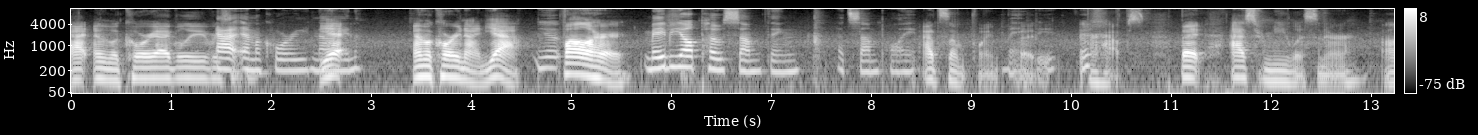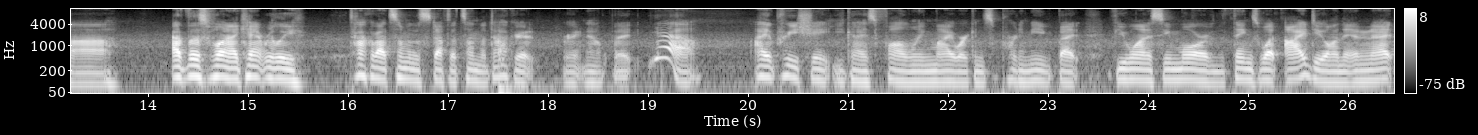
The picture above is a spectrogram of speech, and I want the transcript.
at Emma Corry, I believe. At something. Emma Corry 9. Yeah. Emma Corry nine. Yeah, Yep. follow her Maybe I'll post something at some point. at some point. but- Maybe. perhaps. But as for me, listener, uh, at this point, I can't really talk about some of the stuff that's on the docket right now. But yeah, I appreciate you guys following my work and supporting me. But if you want to see more of the things what I do on the internet,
